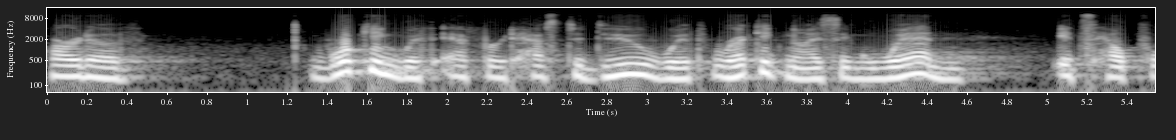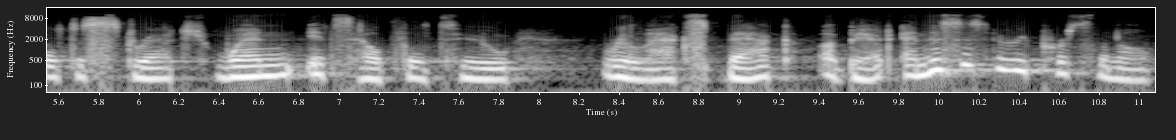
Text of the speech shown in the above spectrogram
Part of working with effort has to do with recognizing when it's helpful to stretch, when it's helpful to relax back a bit. And this is very personal.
